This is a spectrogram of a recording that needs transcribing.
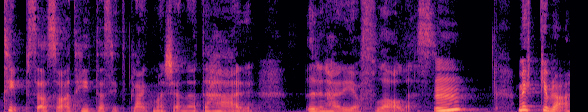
tips alltså att hitta sitt plagg man känner att det här, i den här är jag flawless. Mm. Mycket bra.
